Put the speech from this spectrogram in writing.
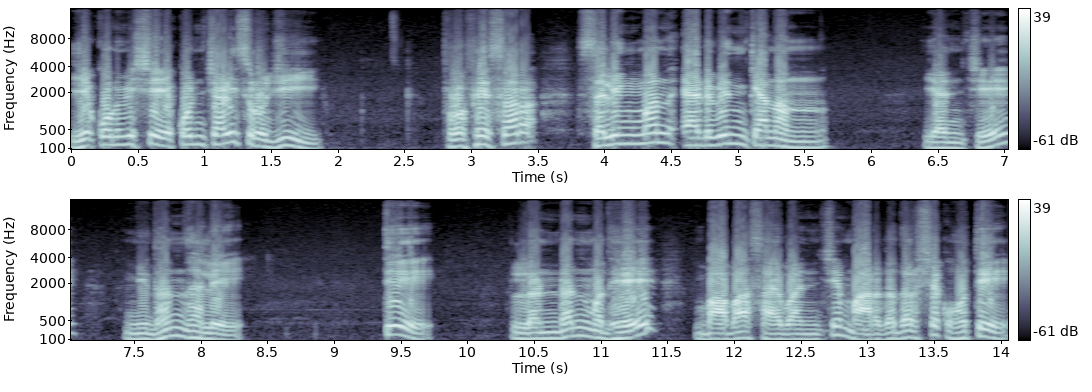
एकोणवीसशे एकोणचाळीस रोजी प्रोफेसर सेलिंगमन ॲडविन कॅनन यांचे निधन झाले. ते लंडनमध्ये बाबासाहेबांचे मार्गदर्शक होते.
